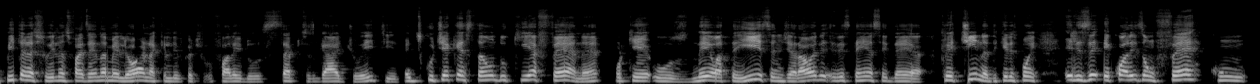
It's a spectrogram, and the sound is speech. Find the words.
Peter S. Williams faz ainda melhor naquele livro que eu falei do Septis Guide to Atheism, é discutir a questão do que é fé, né? Porque os neo-ateístas, em geral, eles têm essa ideia cretina de que eles põem, eles equalizam fé com o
